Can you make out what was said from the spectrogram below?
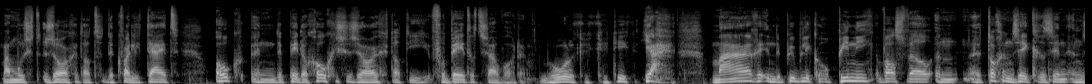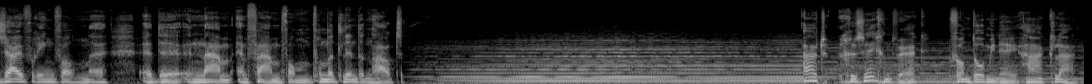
maar moest zorgen dat de kwaliteit, ook in de pedagogische zorg... dat die verbeterd zou worden. Behoorlijke kritiek. Ja, maar in de publieke opinie was wel een, uh, toch in zekere zin... een zuivering van uh, de naam en faam van, van het Lindenhout. Uit gezegend werk van dominee H. Kluin.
